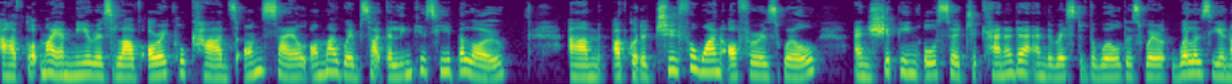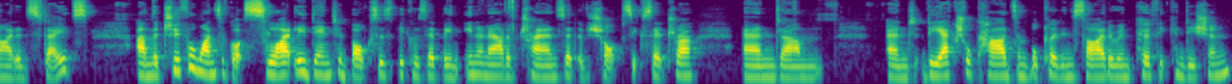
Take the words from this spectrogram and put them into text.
I've got my Amira's Love Oracle cards on sale on my website. The link is here below. Um, I've got a two for one offer as well, and shipping also to Canada and the rest of the world as well, well as the United States. Um, the two for ones have got slightly dented boxes because they've been in and out of transit of shops, etc. And um, and the actual cards and booklet inside are in perfect condition.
